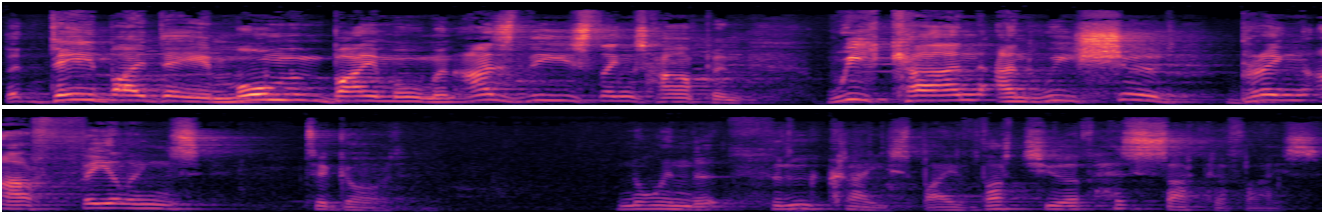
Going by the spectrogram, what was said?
That day by day, moment by moment, as these things happen, we can and we should bring our failings to God knowing that through Christ, by virtue of his sacrifice,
